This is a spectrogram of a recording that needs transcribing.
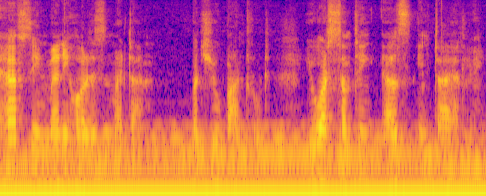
I have seen many horrors in my time, but you, Bondrewd, you are something else entirely.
